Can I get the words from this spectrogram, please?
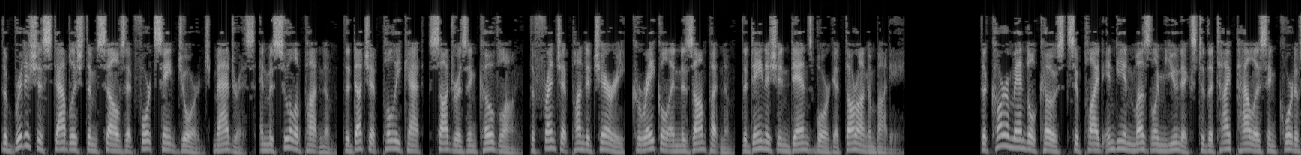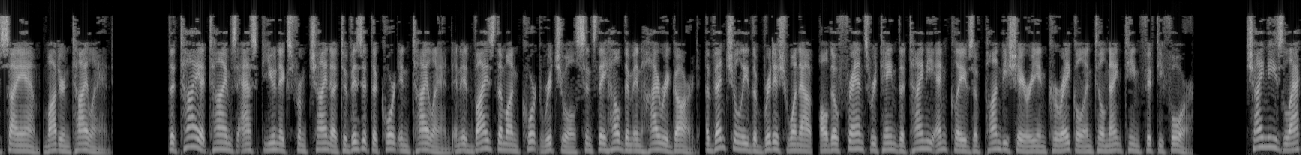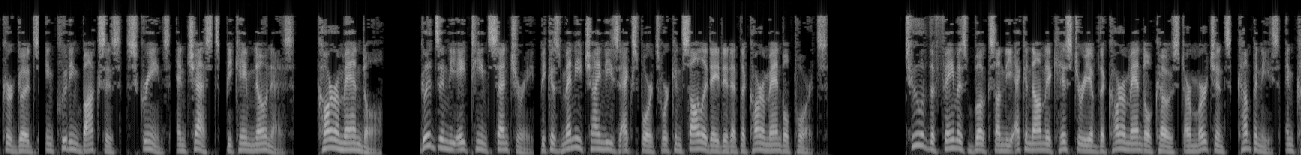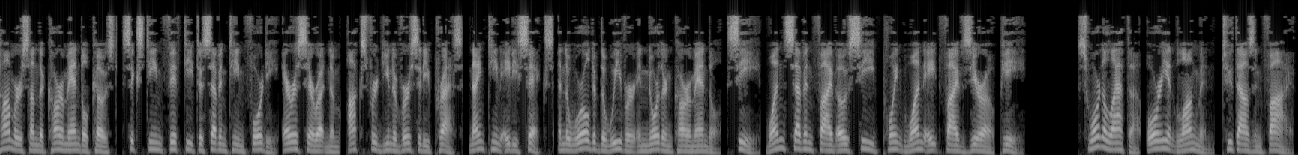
The British established themselves at Fort St. George Madras and Masulipatnam, the Dutch at Pulicat, Sadras and Covelong, the French at Pondicherry, Karaikal and Nizampatnam, the Danish in Dansborg at Tharangambadi. The Coromandel coast supplied Indian Muslim eunuchs to the Thai palace and court of Siam modern Thailand. The Thai at times asked eunuchs from China to visit the court in Thailand and advise them on court ritual since they held them in high regard. Eventually, the British won out, although France retained the tiny enclaves of Pondicherry and Karaikal until 1954. Chinese lacquer goods, including boxes, screens, and chests, became known as Coromandel goods in the 18th century, because many Chinese exports were consolidated at the Coromandel ports. Two of the famous books on the economic history of the Coromandel Coast are Merchants, Companies, and Commerce on the Coromandel Coast, 1650–1740 Arasaratnam, Oxford University Press, 1986 and The World of the Weaver in Northern Coromandel, c. 1750 p. Swarnalatha, Orient Longman, 2005.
